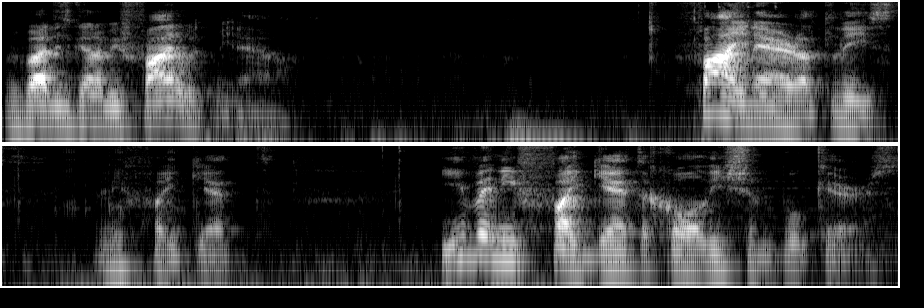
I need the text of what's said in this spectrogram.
Everybody's gonna be fine with me now. Fine air at least. Even if I get even if I get a coalition, who cares?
